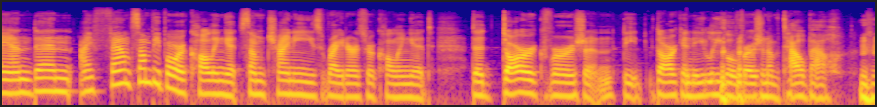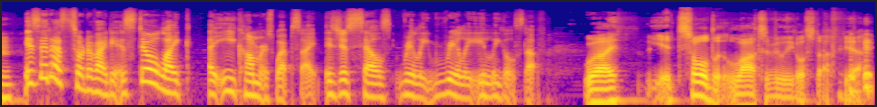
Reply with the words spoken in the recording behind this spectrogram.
And then I found some people were calling it, some Chinese writers were calling it the dark version, the dark and illegal version of Taobao. Mm-hmm. Is it a sort of idea? It's still like an e commerce website, it just sells really, really illegal stuff. Well, I, it sold lots of illegal stuff. Yeah.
